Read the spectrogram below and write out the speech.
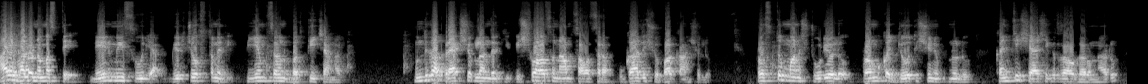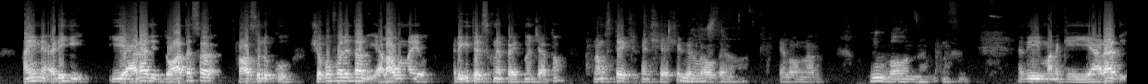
హాయ్ హలో నమస్తే. నేను మీ సూర్య. మీరు చూస్తున్నది పిఎం సెవెన్ భక్తి ఛానల్. ముందుగా ప్రేక్షకులందరికీ విశ్వాసనామ సంవత్సర ఉగాది శుభాకాంక్షలు. ప్రస్తుతం మన స్టూడియోలో ప్రముఖ జ్యోతిష నిపుణులు కంచి శేషగిరిరావు గారు ఉన్నారు. ఆయన అడిగి ఈ ఏడాది ద్వాదశ రాసులకు శుభ ఫలితాలు ఎలా ఉన్నాయో అడిగి తెలుసుకునే ప్రయత్నం చేద్దాం. నమస్తే కంచి శేషగిరిరావు గారు. ఎలా ఉన్నారు? బాగున్నాను. అది మనకి ఈ ఏడాది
